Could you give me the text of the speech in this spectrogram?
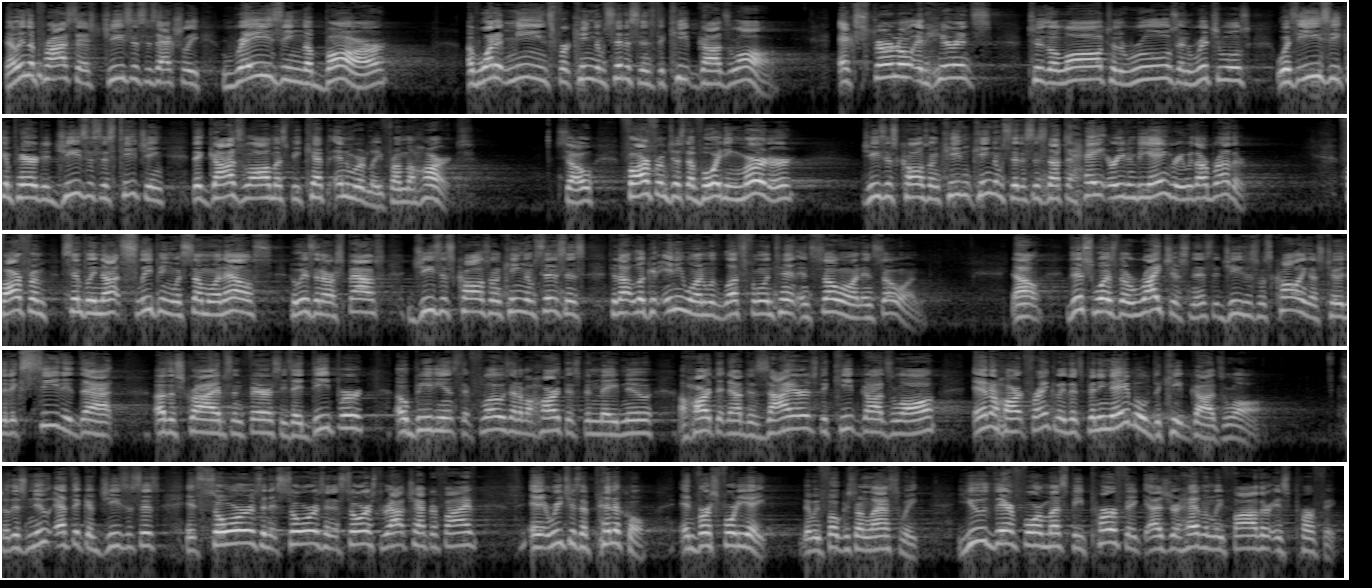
Now, in the process, Jesus is actually raising the bar of what it means for kingdom citizens to keep God's law. External adherence to the law, to the rules and rituals was easy compared to Jesus' teaching that God's law must be kept inwardly from the heart. So, far from just avoiding murder, Jesus calls on kingdom citizens not to hate or even be angry with our brother. Far from simply not sleeping with someone else who isn't our spouse, Jesus calls on kingdom citizens to not look at anyone with lustful intent, and so on and so on. Now, this was the righteousness that Jesus was calling us to that exceeded that of the scribes and Pharisees. A deeper obedience that flows out of a heart that's been made new, a heart that now desires to keep God's law and a heart, frankly, that's been enabled to keep God's law. So this new ethic of Jesus's, it soars and it soars and it soars throughout chapter 5, and it reaches a pinnacle in verse 48 that we focused on last week. You therefore must be perfect as your heavenly Father is perfect.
